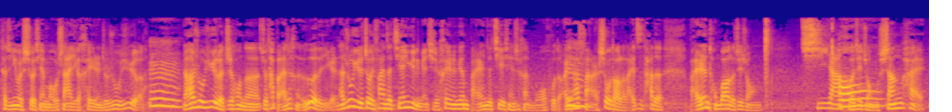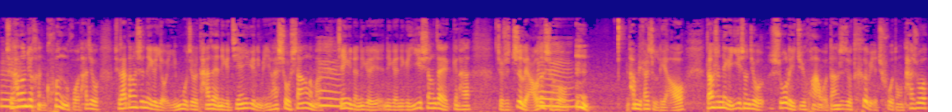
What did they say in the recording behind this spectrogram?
他就因为涉嫌谋杀一个黑人就入狱了。嗯然后入狱了之后呢，就他本来是很恶的一个人，他入狱了之后就发现，在监狱里面，其实黑人跟白人的界限是很模糊的，而且他嗯反而受到了来自他的白人同胞的这种欺压和这种哦伤害，嗯所以他当时就很困惑，他就，所以他当时那个有一幕就是他在那个监狱里面，因为他受伤了嘛，嗯监狱的那个那个那个医生在跟他就是治疗的时候。他们就开始聊，当时那个医生就说了一句话，我当时就特别触动。他说，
